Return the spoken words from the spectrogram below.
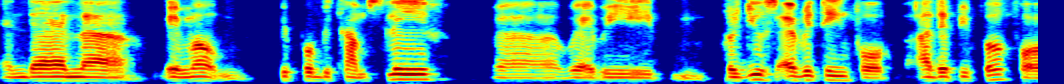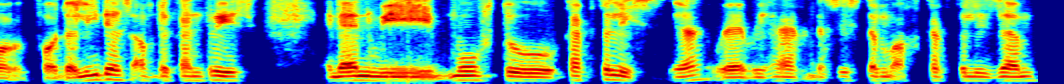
and then uh, you know people become slave uh, where we produce everything for other people, for for the leaders of the countries, and then we move to capitalist, yeah, where we have the system of capitalism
